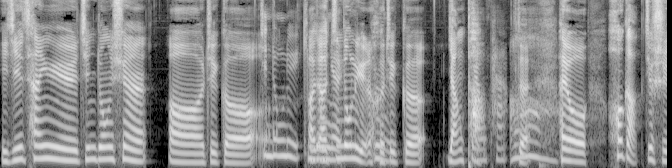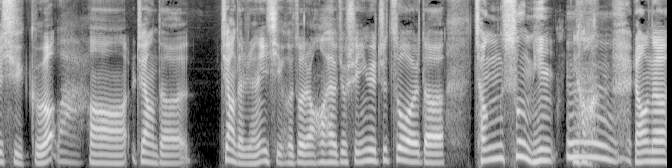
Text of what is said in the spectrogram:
以及参与金东炫呃这个金东绿啊金东绿和这个杨帕对，还有 Hogak 就是许格哇呃这样的。这样的人一起合作，然后还有就是音乐制作的程素敏，嗯，然后呢，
